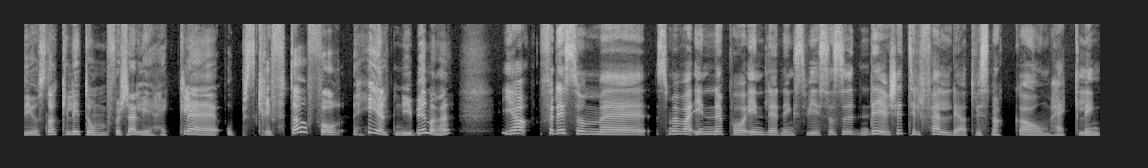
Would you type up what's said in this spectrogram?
vi jo snakke litt om forskjellige hekleoppskrifter for helt nybegynnere. Ja, for det som, eh, som jeg var inne på innledningsvis, altså det er jo ikke tilfeldig at vi snakker om hekling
